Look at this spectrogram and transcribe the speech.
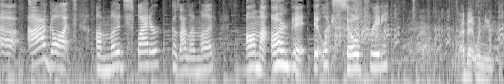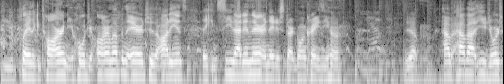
uh, I got a mud splatter because I love mud on my armpit. It looks so pretty. I bet when you, you play the guitar and you hold your arm up in the air to the audience, they can see that in there and they just start going crazy, huh? Yep. Yep. How, how about you, George?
